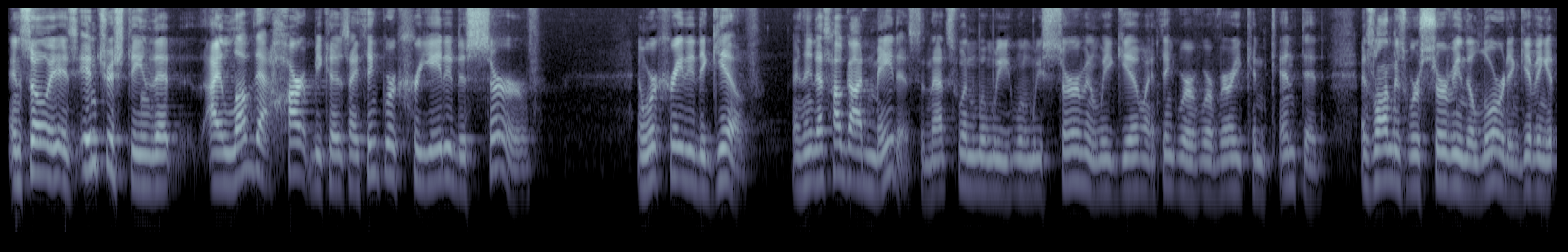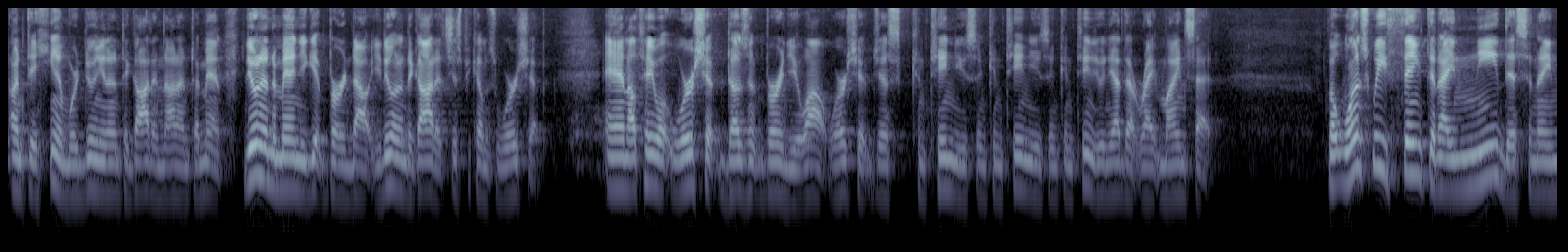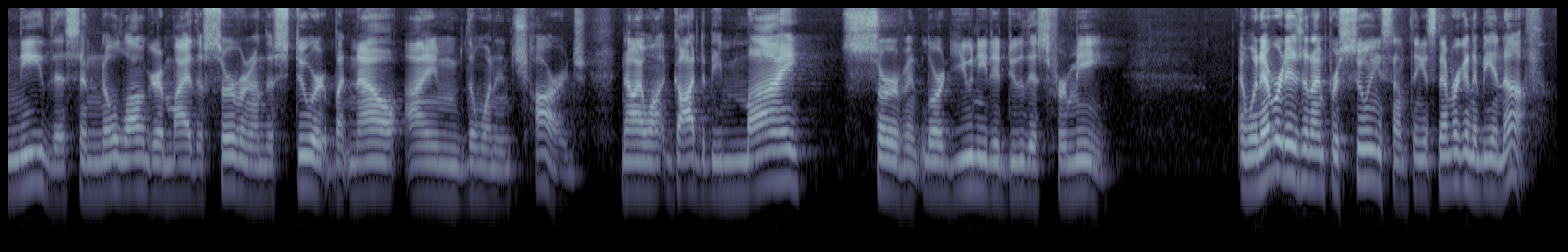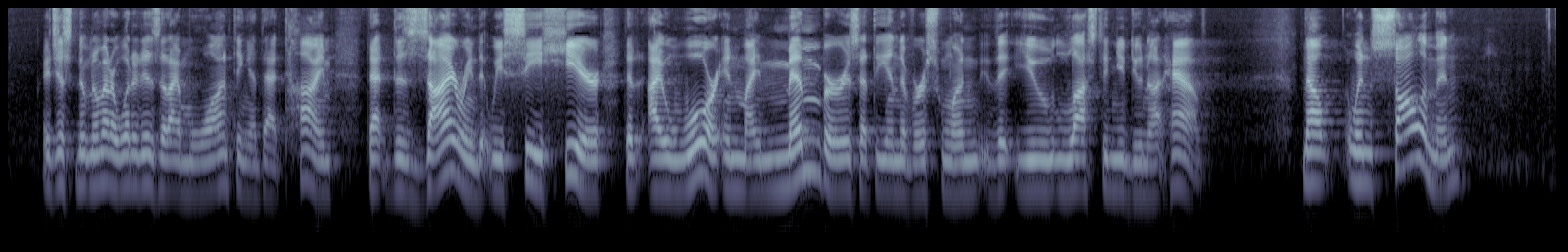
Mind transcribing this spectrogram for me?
And so it's interesting that I love that heart because I think we're created to serve and we're created to give. I think that's how God made us. And that's when, when, we, when we serve and we give, I think we're, we're very contented. As long as we're serving the Lord and giving it unto Him, we're doing it unto God and not unto man. You do it unto man, you get burned out. You do it unto God, it just becomes worship. And I'll tell you what, worship doesn't burn you out. Worship just continues and continues and continues when you have that right mindset. But once we think that I need this and I need this, and no longer am I the servant and the steward, but now I'm the one in charge. Now I want God to be my servant. Lord, you need to do this for me. And whenever it is that I'm pursuing something, it's never going to be enough. It just, no, no matter what it is that I'm wanting at that time, that desiring that we see here that I wore in my members at the end of verse 1 that you lust and you do not have. Now, when Solomon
